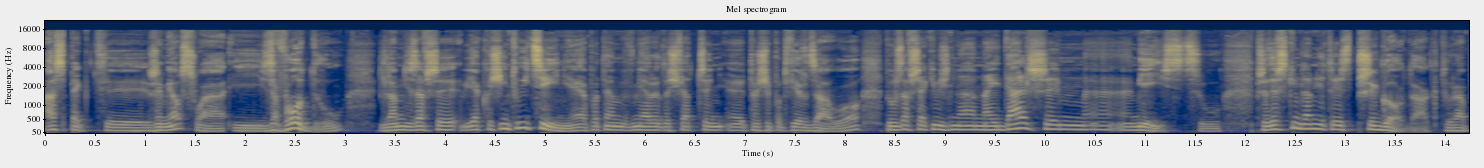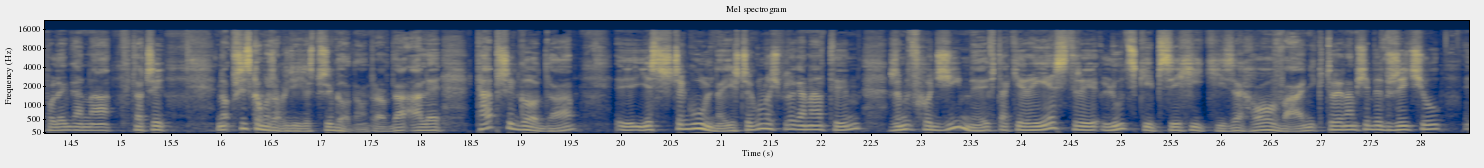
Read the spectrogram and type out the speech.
aspekt y, rzemiosła i zawodu dla mnie zawsze jakoś intuicyjnie, a potem w miarę doświadczeń e, to się potwierdzało, był zawsze jakimś na najdalszym e, miejscu. Przede wszystkim dla mnie to jest przygoda, która polega na, znaczy, no wszystko można powiedzieć jest przygodą, prawda, ale ta przygoda y, jest szczególna. Jej szczególność polega na tym, że my wchodzimy w takie rejestry ludzkiej psychiki, zachowań, które nam się by w życiu y,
